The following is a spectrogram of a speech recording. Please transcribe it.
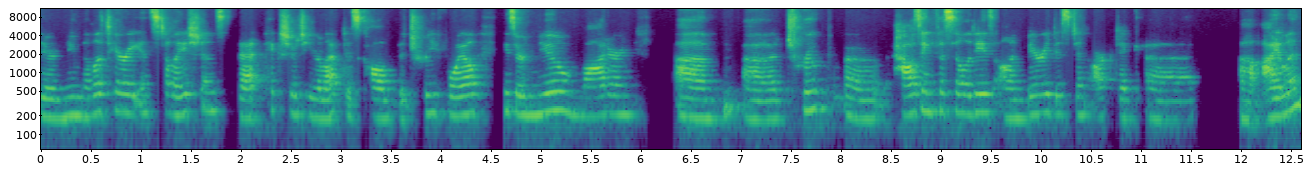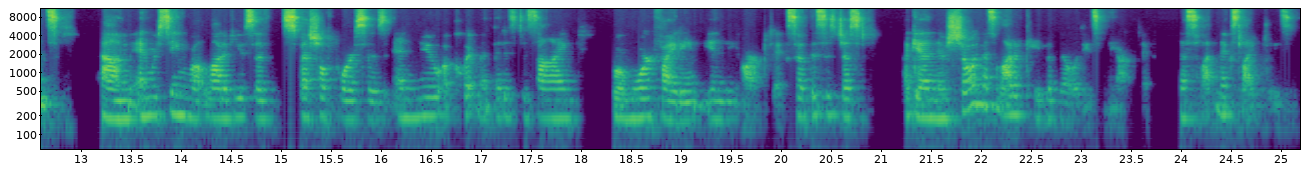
their new military installations. That picture to your left is called the Trefoil. These are new modern um, uh, troop uh, housing facilities on very distant Arctic uh, uh, islands. Um, and we're seeing a lot of use of special forces and new equipment that is designed for war fighting in the Arctic. So this is just, again, they're showing us a lot of capabilities in the Arctic. Next slide, next slide please.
